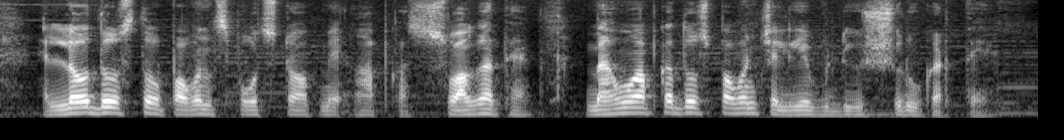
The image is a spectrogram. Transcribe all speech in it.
हेलो दोस्तों, पवन स्पोर्ट्स टॉप में आपका स्वागत है। मैं हूँ आपका दोस्त पवन, चलिए वीडियो शुरू करते हैं।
